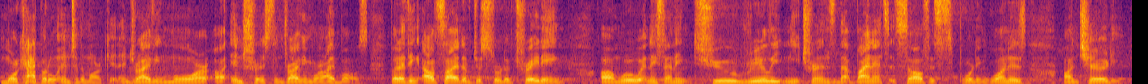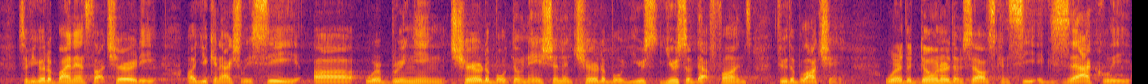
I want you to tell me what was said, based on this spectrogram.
more capital into the market and driving more uh, interest and driving more eyeballs. But I think outside of just sort of trading, um, we're witnessing, I think, two really neat trends that Binance itself is supporting. One is on charity. So if you go to Binance.charity, uh, you can actually see uh, we're bringing charitable donation and charitable use, use of that funds through the blockchain, where the donor themselves can see exactly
